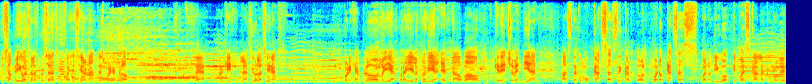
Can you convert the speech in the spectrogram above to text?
tus amigos, a las personas que fallecieron antes. Por ejemplo, vea, aquí, las golasinas. Por ejemplo, veía por ahí el otro día en Taobao que de hecho vendían hasta como casas de cartón. Bueno, casas, bueno, digo tipo de escala, como de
